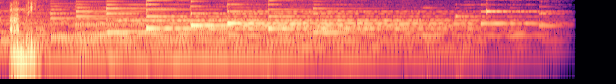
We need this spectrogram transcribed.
Amém.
